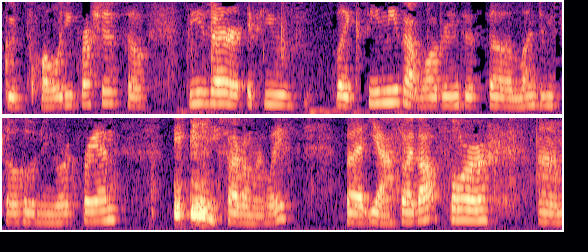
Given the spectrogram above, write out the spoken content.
good quality brushes. So these are, if you've like seen these at Walgreens. It's the London Soho New York brand. Sorry about my voice. But yeah, so I got four um,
